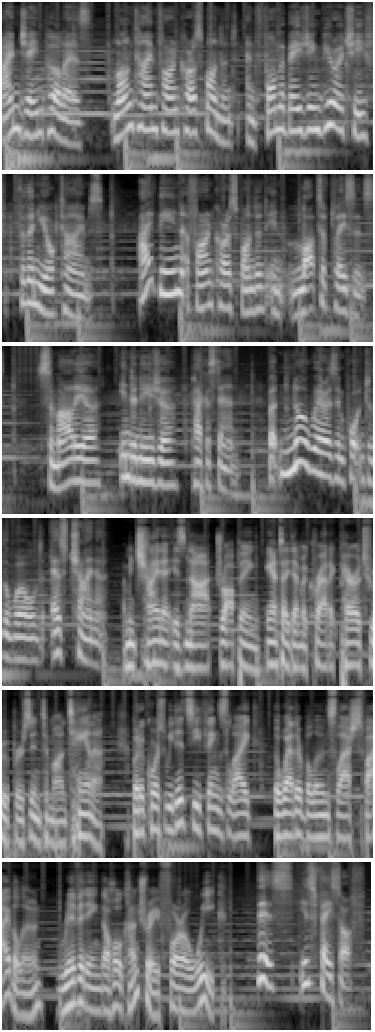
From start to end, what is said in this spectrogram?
i'm jane perlez longtime foreign correspondent and former Beijing bureau chief for the New York Times. I've been a foreign correspondent in lots of places Somalia, Indonesia, Pakistan, but nowhere as important to the world as China. I mean, China is not dropping anti democratic paratroopers into Montana. But of course, we did see things like the weather balloon slash spy balloon riveting the whole country for a week. This is Face Off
